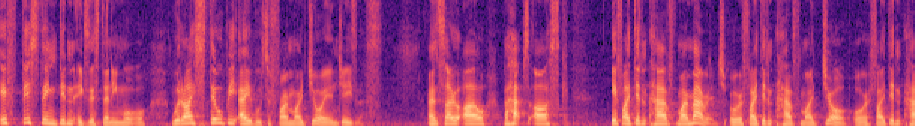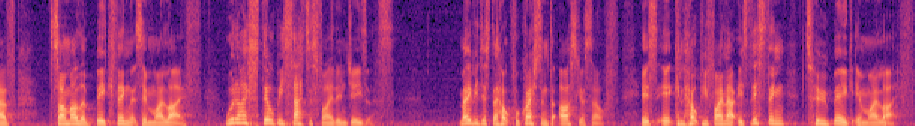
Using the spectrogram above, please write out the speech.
if this thing didn't exist anymore, would I still be able to find my joy in Jesus? And so I'll perhaps ask, if I didn't have my marriage, or if I didn't have my job, or if I didn't have some other big thing that's in my life, would I still be satisfied in Jesus? Maybe just a helpful question to ask yourself. It's, it can help you find out is this thing too big in my life?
